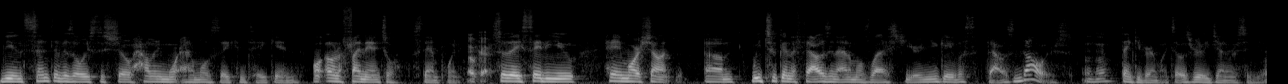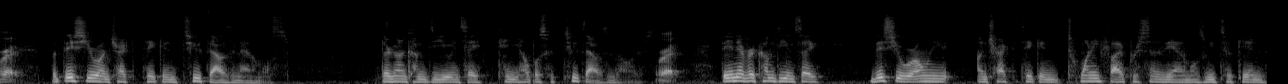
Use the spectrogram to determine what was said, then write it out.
the incentive is always to show how many more animals they can take in on, a financial standpoint. Okay. So they say to you, "Hey, Marchant, um, we took in a thousand animals last year, and you gave us a thousand dollars. hmm Thank you very much. That was really generous of you. Right. But this year we're on track to take in two thousand animals. they're going to come to you and say, "Can you help us with two thousand dollars?" Right. They never come to you and say, "This year we're only on track to take in twenty five percent of the animals we took in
